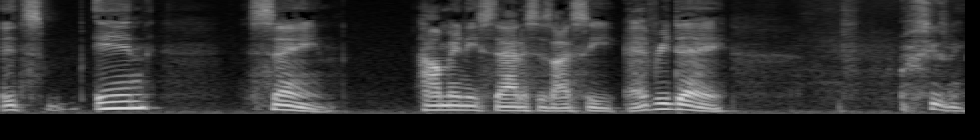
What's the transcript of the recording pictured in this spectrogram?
It's insane how many statuses I see every day. Excuse me.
